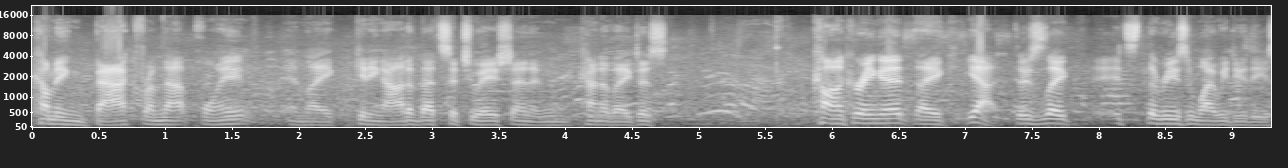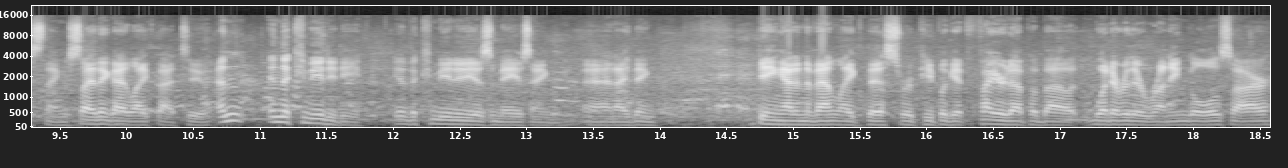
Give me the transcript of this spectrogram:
coming back from that point and like getting out of that situation and kind of like just conquering it like yeah there's like it's the reason why we do these things. So i think i like that too. And in the community. You know, the community is amazing. And i think being at an event like this where people get fired up about whatever their running goals are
